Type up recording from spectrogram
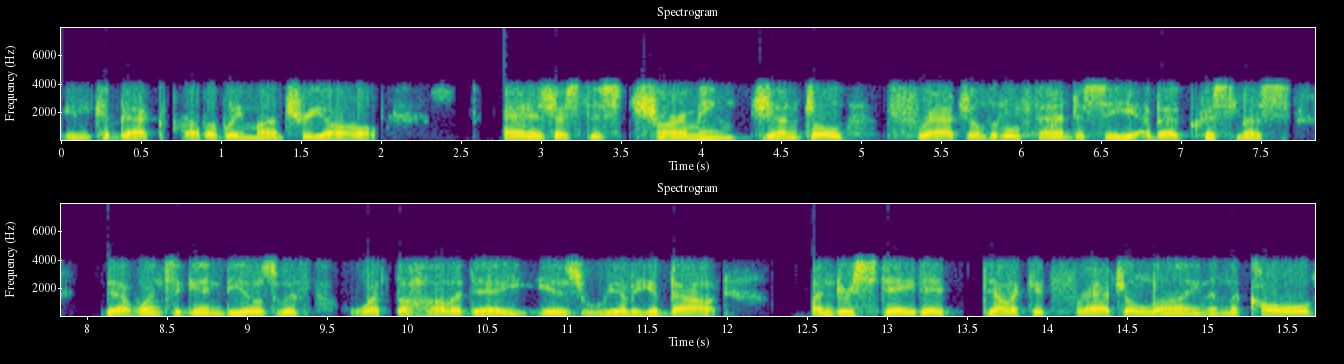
in Quebec, probably Montreal, and it's just this charming, gentle, fragile little fantasy about Christmas that once again deals with what the holiday is really about. Understated, delicate, fragile line in the cold,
